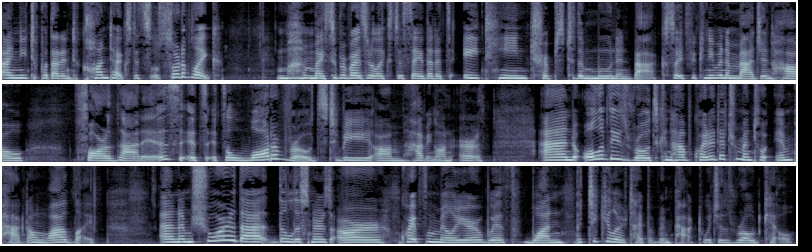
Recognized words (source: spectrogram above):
I need to put that into context. It's sort of like my supervisor likes to say that it's 18 trips to the moon and back. So if you can even imagine how far that is, it's it's a lot of roads to be um, having on Earth, and all of these roads can have quite a detrimental impact on wildlife. And I'm sure that the listeners are quite familiar with one particular type of impact, which is roadkill.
